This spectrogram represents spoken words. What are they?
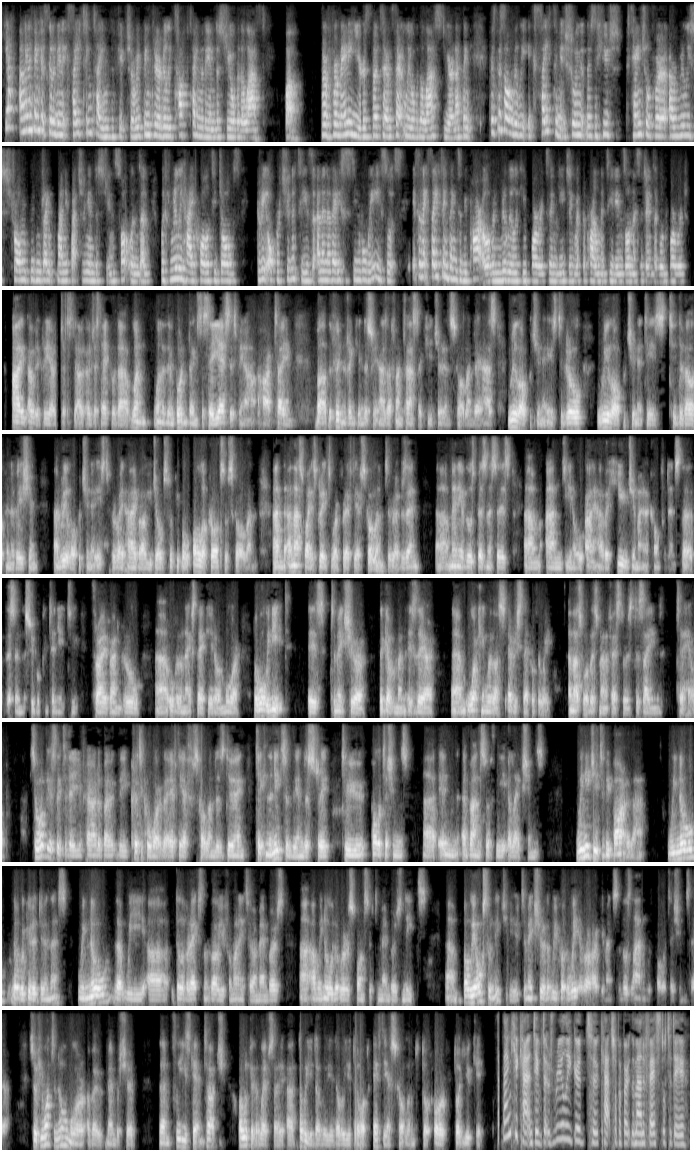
Yeah, I mean, I think it's going to be an exciting time in the future. We've been through a really tough time with the industry over the last, well, for, for many years, but um, certainly over the last year. And I think this is all really exciting. It's showing that there's a huge potential for a really strong food and drink manufacturing industry in Scotland and with really high quality jobs, great opportunities and in a very sustainable way. So it's it's an exciting thing to be part of and really looking forward to engaging with the parliamentarians on this agenda going forward. I, I would agree. I would just I would just echo that. One one of the important things to say, yes, it's been a hard time, but the food and drink industry has a fantastic future in Scotland. It has real opportunities to grow, real opportunities to develop innovation, and real opportunities to provide high value jobs for people all across of Scotland. And and that's why it's great to work for FDF Scotland to represent uh, many of those businesses. Um, and you know, I have a huge amount of confidence that this industry will continue to thrive and grow uh, over the next decade or more. But what we need is to make sure the government is there um, working with us every step of the way. And that's what this manifesto is designed to help. So obviously today you've heard about the critical work that FDF Scotland is doing, taking the needs of the industry to politicians uh, in advance of the elections. We need you to be part of that. We know that we're good at doing this. We know that we uh, deliver excellent value for money to our members, uh, and we know that we're responsive to members' needs. Um, but we also need you to make sure that we've got the weight of our arguments and those land with politicians there. So if you want to know more about membership, then please get in touch or look at the website at www.fdfscotland.org.uk. Thank you, Kat and David. It was really good to catch up about the manifesto today.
